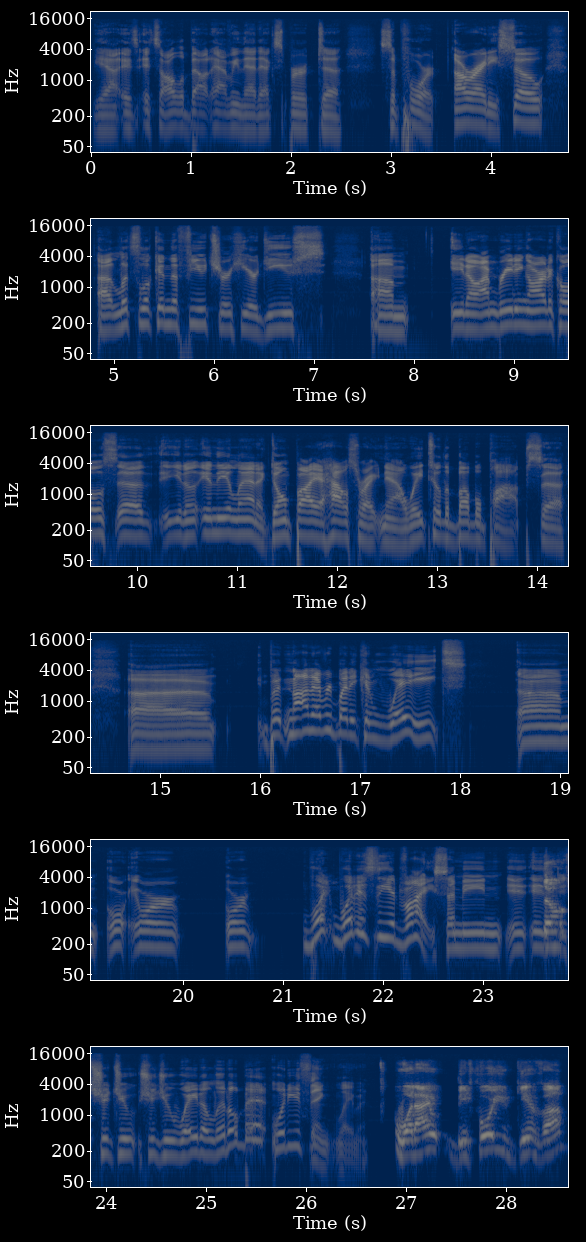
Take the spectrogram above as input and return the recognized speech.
yeah, it's it's all about having that expert uh, support. All righty, so uh, let's look in the future here. Do you um, you know, I'm reading articles, uh, you know, in the Atlantic. Don't buy a house right now. Wait till the bubble pops. Uh, uh, but not everybody can wait. Um, or or or what what is the advice? I mean, is, so, should you should you wait a little bit? What do you think, Laban? What I before you give up,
